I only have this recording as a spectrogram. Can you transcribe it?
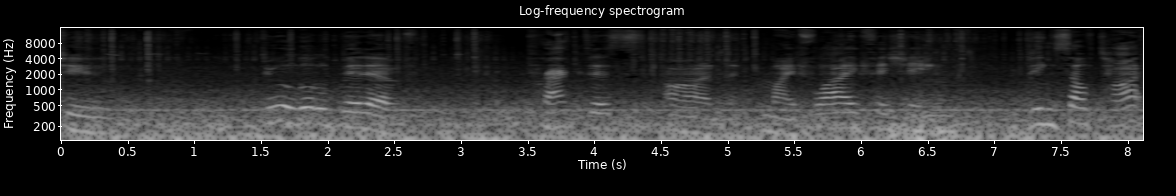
to do a little bit of practice on my fly fishing, being self-taught,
